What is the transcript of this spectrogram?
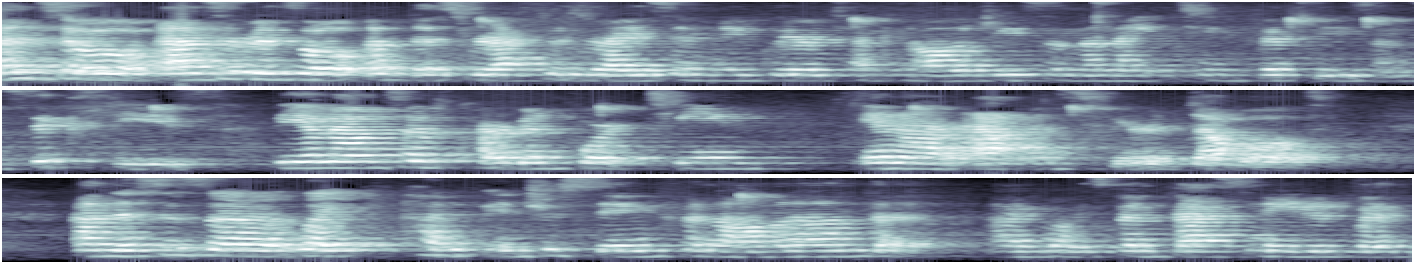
And so as a result of this rapid rise in nuclear technologies in the 1950s and 60s, the amount of carbon-14 in our atmosphere doubled. And this is a like kind of interesting phenomenon that I've always been fascinated with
